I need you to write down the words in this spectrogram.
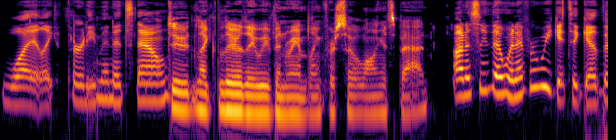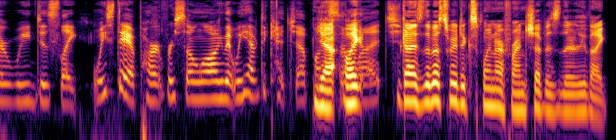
what, like 30 minutes now. Dude, like literally we've been rambling for so long, it's bad. Honestly, though, whenever we get together, we just like we stay apart for so long that we have to catch up on Yeah, so like, much. Guys, the best way to explain our friendship is literally like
